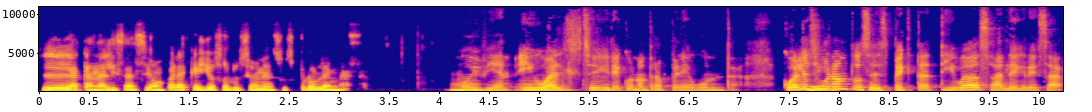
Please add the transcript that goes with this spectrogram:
la canalización para que ellos solucionen sus problemas. Muy bien, igual seguiré con otra pregunta. ¿Cuáles fueron tus expectativas al egresar?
